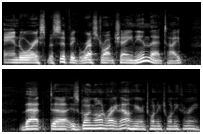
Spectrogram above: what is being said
and or a specific restaurant chain in that type that uh, is going on right now here in 2023?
